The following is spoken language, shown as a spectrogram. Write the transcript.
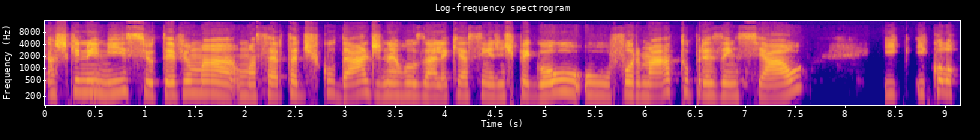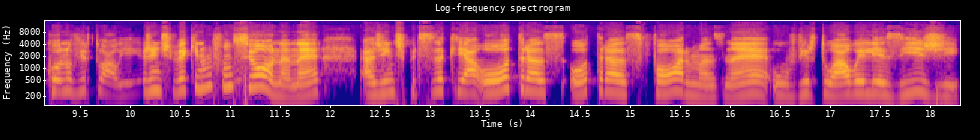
Acho que no início teve uma, uma certa dificuldade, né, Rosália, que é assim, a gente pegou o, o formato presencial e, e, colocou no virtual. E aí a gente vê que não funciona, né? A gente precisa criar outras, outras formas, né? O virtual, ele exige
